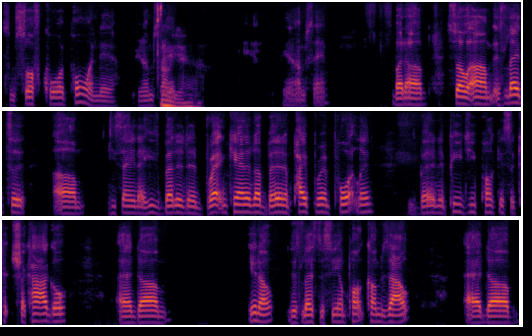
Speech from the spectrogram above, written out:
some soft core porn there. You know what I'm saying? Oh yeah. You know what I'm saying? But um, so um, it's led to um, he's saying that he's better than Bret in Canada, better than Piper in Portland, he's better than PG Punk in Chicago, and um, you know this led to CM Punk comes out, and um,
